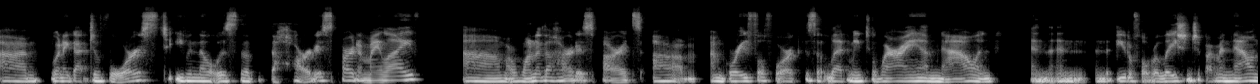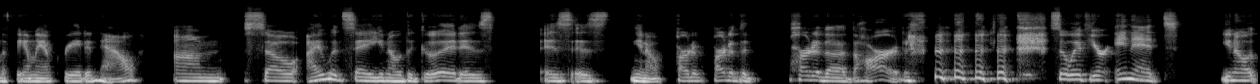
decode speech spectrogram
Um, when I got divorced, even though it was the the hardest part of my life, um, or one of the hardest parts. Um, I'm grateful for it because it led me to where I am now and and and and the beautiful relationship I'm in now and the family I've created now. Um, so I would say, you know, the good is is is you know part of part of the part of the the hard. so if you're in it, you know,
